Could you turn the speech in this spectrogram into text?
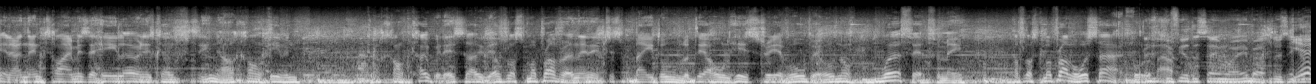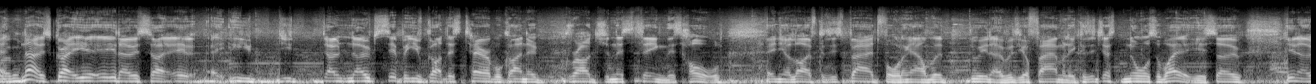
you know, and then time is a healer, and it's going, you know, I can't even, I can't cope with this. I, I've lost my brother, and then it just made all of the whole history of Orbital not worth it for me. I've lost my brother. What's that all Did you feel the same way about losing Yeah, your brother? no, it's great. You, you know, it's like it, it- you you don't notice it, but you've got this terrible kind of grudge and this thing, this hole in your life because it's bad falling out with you know with your family because it just gnaws away at you. So, you know,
